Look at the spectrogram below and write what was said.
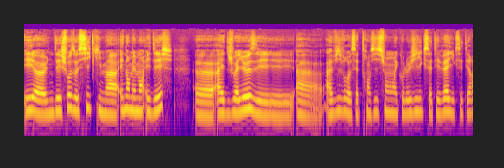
Et euh, une des choses aussi qui m'a énormément aidée euh, à être joyeuse et à, vivre cette transition écologique, cet éveil, etc.,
